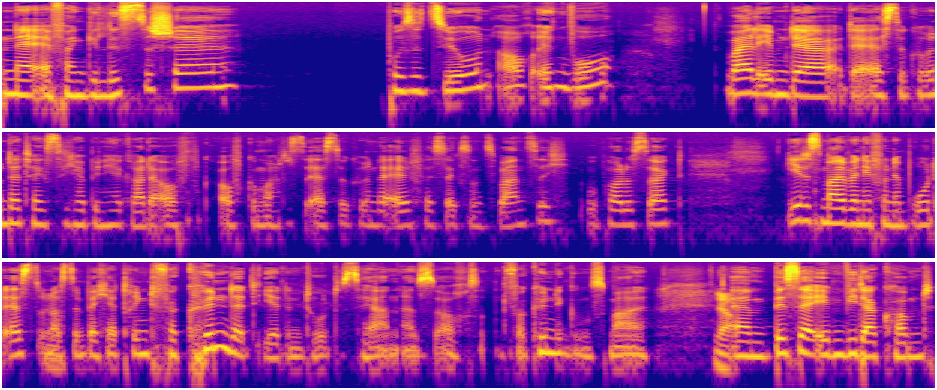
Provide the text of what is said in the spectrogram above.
eine evangelistische Position auch irgendwo, weil eben der, der erste Korinther-Text, ich habe ihn hier gerade auf, aufgemacht, das ist 1. Korinther 11, Vers 26, wo Paulus sagt, jedes Mal, wenn ihr von dem Brot esst und ja. aus dem Becher trinkt, verkündet ihr den Tod des Herrn. Also auch so ein Verkündigungsmal, ja. ähm, bis er eben wiederkommt.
